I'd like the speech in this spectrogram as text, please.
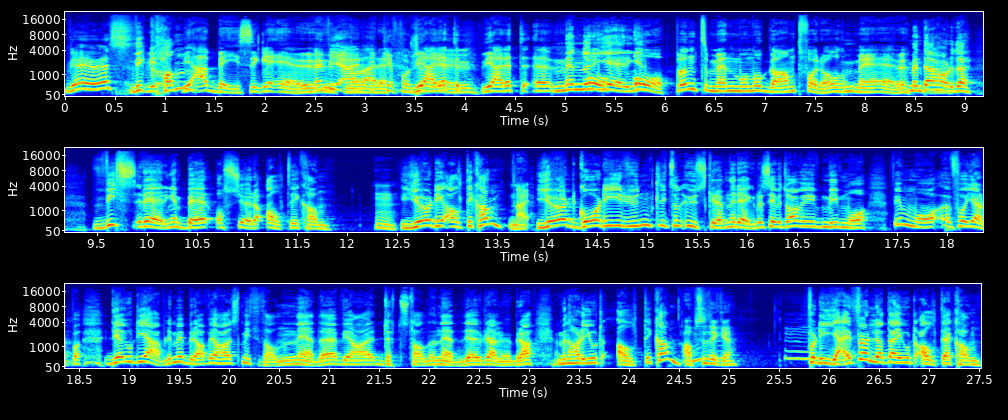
Vi er EØS. Vi Vi, kan. vi er basically EU. Men vi er være, ikke fortsatt vi er et, EU. Vi er et uh, Men regjeringen- åpent, men monogamt forhold med EU. Men der har du det. Hvis regjeringen ber oss gjøre alt vi kan, gjør de alt de kan? Nei. Gjør, går de rundt litt sånn uskrevne regler og sier vet du hva, vi, vi, må, vi må få hjelp? De har gjort jævlig mye bra. Vi har smittetallene nede, vi har dødstallene nede. De har gjort jævlig mye bra Men har de gjort alt de kan? Absolutt ikke. Fordi jeg føler at jeg har gjort alt jeg kan.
